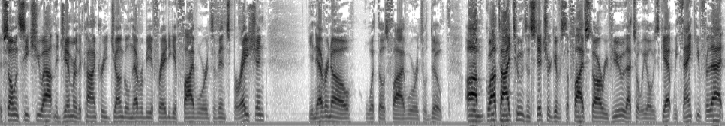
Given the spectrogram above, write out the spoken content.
if someone seeks you out in the gym or the concrete jungle, never be afraid to give five words of inspiration. You never know what those five words will do. Um, go out to iTunes and Stitcher, give us a five star review. That's what we always get. We thank you for that.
